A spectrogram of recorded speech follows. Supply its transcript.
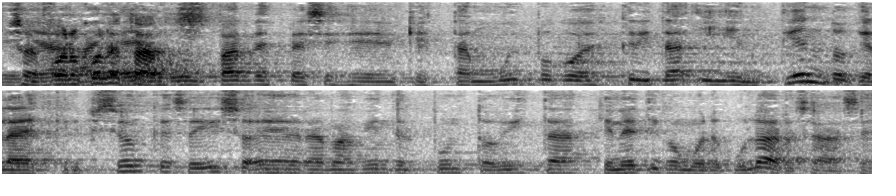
eh, fueron coletados. Hay un par de especies eh, que están muy poco descritas y entiendo que la descripción que se hizo era más bien del punto de vista genético molecular, o sea, se,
